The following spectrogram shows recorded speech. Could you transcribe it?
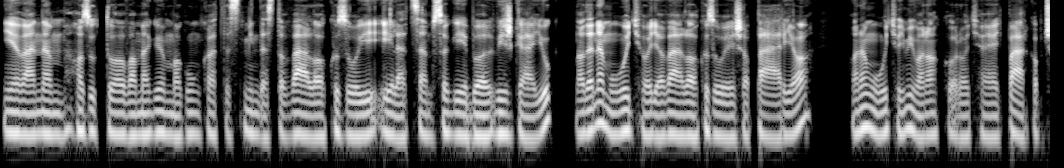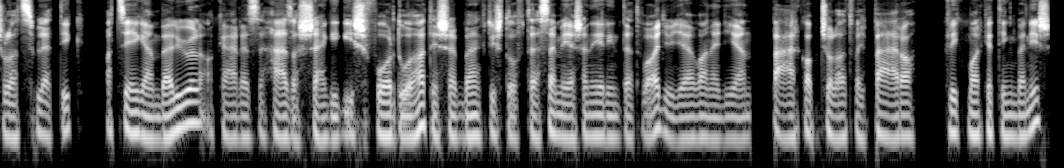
Nyilván nem hazudtolva meg önmagunkat, ezt mindezt a vállalkozói élet szemszögéből vizsgáljuk. Na de nem úgy, hogy a vállalkozó és a párja, hanem úgy, hogy mi van akkor, hogyha egy párkapcsolat születik, a cégen belül, akár ez házasságig is fordulhat, és ebben Kristóf, te személyesen érintett vagy, ugye van egy ilyen párkapcsolat, vagy pára click marketingben is.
